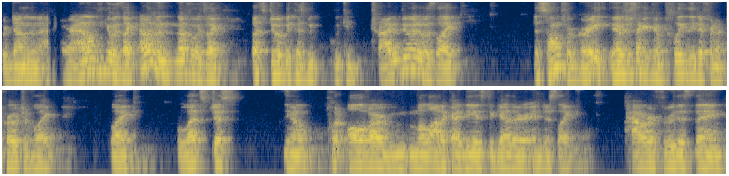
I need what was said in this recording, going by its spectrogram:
Were done in an hour. I don't think it was like I don't even know if it was like let's do it because we we can try to do it. It was like the songs were great. It was just like a completely different approach of like like let's just you know put all of our melodic ideas together and just like power through this thing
